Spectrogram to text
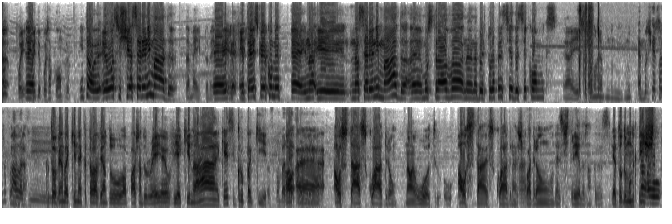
animada foi, é. foi depois da compra. Então, eu- assisti a série animada. Também, também. É, é, vi. até isso que eu ia comentar. É, e, na, e na série animada é, mostrava, na, na abertura aparecia DC Comics. É, isso eu já não lembro muito É porque quando fala lembrar. de. Eu tô vendo aqui, né, que eu tava vendo a página do Ray, aí eu vi aqui na. Ah, que é esse grupo aqui? Os All, combatentes. é, All Star Squadron. Não, é o outro. O All Star Squadron, Ah. Esquadrão das Estrelas, uma coisa assim. É todo mundo que tem. Não, o,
